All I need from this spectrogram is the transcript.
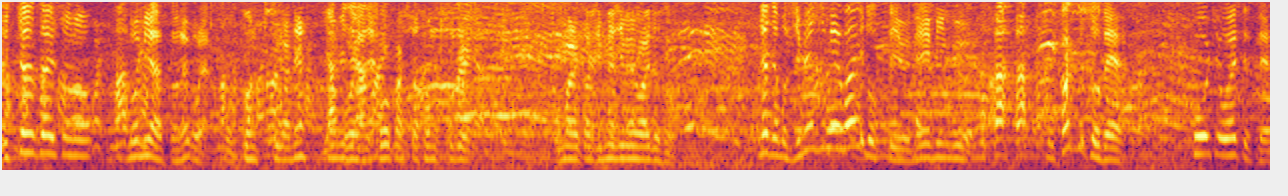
いっちゃん最初の飲み屋ですよねこれ。トン吉がねね。高架したトン吉で生まれたジメジメワイドショーいやでもジメジメワイドっていうネーミング。もう各所で好評を得てて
